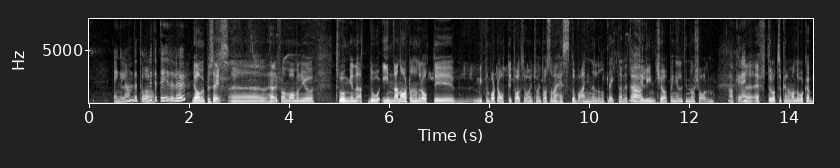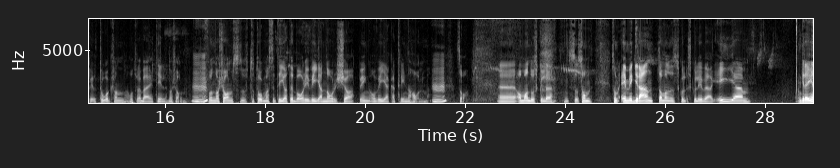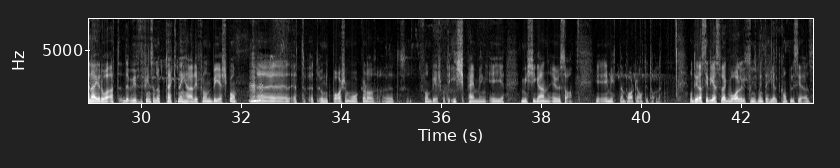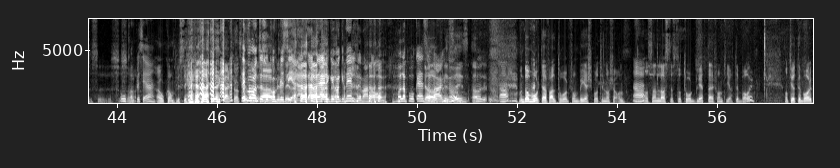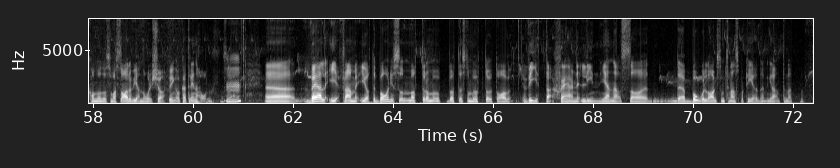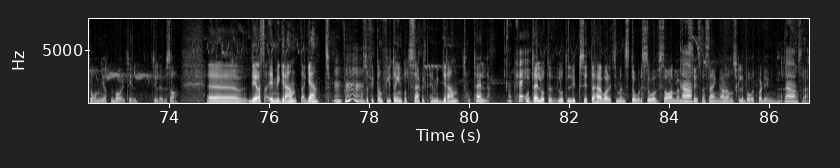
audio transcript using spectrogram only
England. Det tog Ja. lite tid, eller hur? ja, men precis. Eh, härifrån var man ju tvungen att då innan 1880, mitten på 1880-talet, så var man tvungen att ta med häst och vagn eller något liknande till, Ja. till Linköping eller till Norsholm. Okej. Eh, Efteråt så kunde man då åka tåg från Åtvidaberg till Norsholm. Mm. Från Norsholm så, så tog man sig till Göteborg via Norrköping och via Katrineholm. Mm. Eh, om man då skulle, så, som, som emigrant, om man skulle, skulle iväg. I, eh, grejen är ju då att det, det finns en uppteckning här ifrån Bersbo. Mhm. Eh, ett, ett ungt par som åker då, eh, från Bersbo till Ishpeming i Michigan i USA i, i mitten på 1880-talet. Och deras resväg var liksom, liksom inte helt komplicerad. Så, så, så. Okomplicerad. kanske ska Det var inte så Ja, komplicerat. Men herregud vad gnällde man om. Hålla på och åka häst och Ja, vagn. precis. Och, och, ja. Men de åkte i alla fall tåg från Bersbo till Norsholm. Och sen löstes då tågbiljett därifrån till Göteborg. Och till Göteborg kom de då som jag sa via Norrköping och Katrineholm. Och. Mm. Eh, väl i, framme i Göteborg så mötte de upp, möttes de upp då utav Vita Stjärnlinjen, alltså det bolag som transporterade migranterna från Göteborg till, till USA. Eh, deras emigrantagent. Mhm. Och så fick de flytta in på ett särskilt emigranthotell. Okej. Hotell låter, låter lyxigt. Det här var liksom en stor sovsal med massvis med sängar där de skulle bo ett par dygn. eh, Ja. sådär.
